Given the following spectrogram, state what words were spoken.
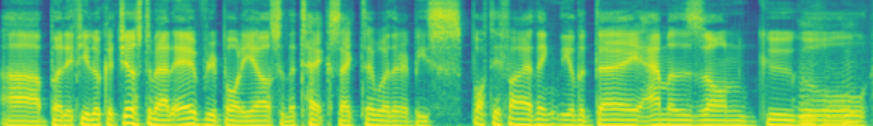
Uh, but if you look at just about everybody else in the tech sector, whether it be Spotify, I think the other day, Amazon, Google, mm-hmm.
